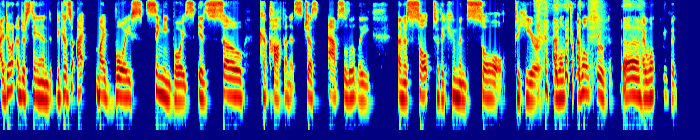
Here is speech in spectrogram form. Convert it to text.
i don't understand because i my voice singing voice is so cacophonous just absolutely an assault to the human soul to hear. I won't. I won't prove it. Uh, I won't prove it.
